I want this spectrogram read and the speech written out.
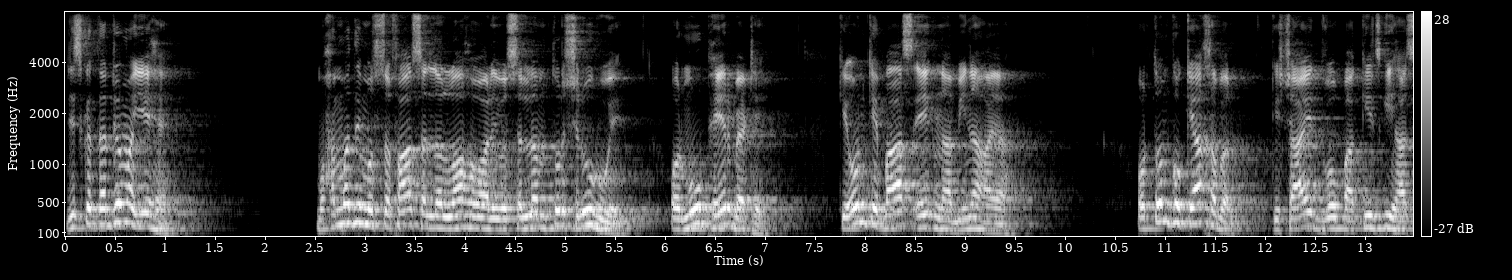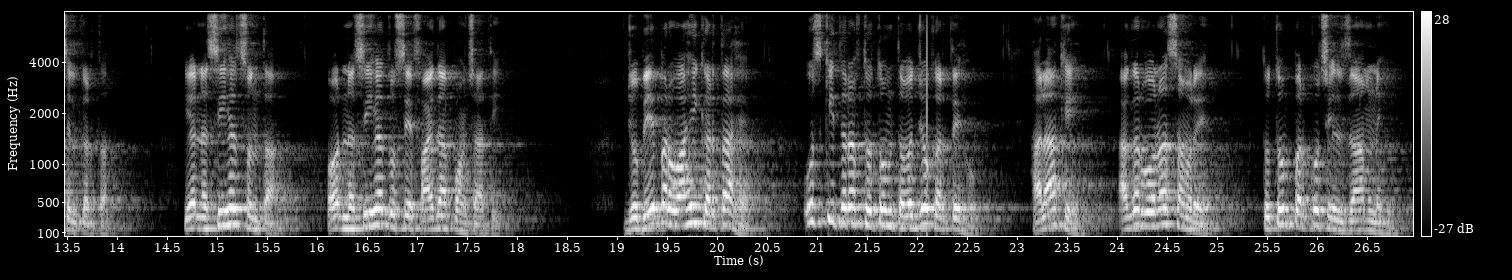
جس کا ترجمہ یہ ہے، محمد مصطفیٰ صلی اللہ علیہ وسلم تر شروع ہوئے اور منہ پھیر بیٹھے کہ ان کے پاس ایک نابینا آیا۔ اور تم کو کیا خبر کہ شاید وہ پاکیزگی حاصل کرتا یا نصیحت سنتا اور نصیحت اسے فائدہ پہنچاتی۔ جو بے پرواہی کرتا ہے، اس کی طرف تو تم توجہ کرتے ہو۔ حالانکہ اگر وہ نہ سمرے تو تم پر کچھ الزام نہیں۔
